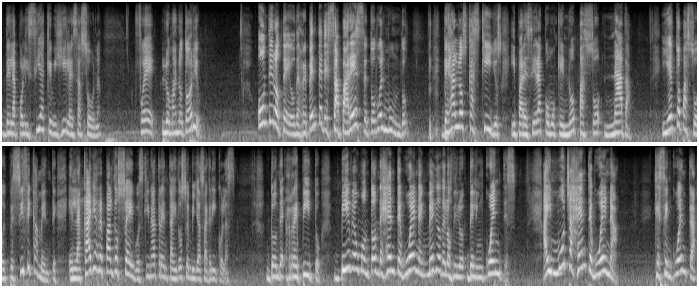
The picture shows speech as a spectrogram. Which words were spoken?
de la policía que vigila esa zona fue lo más notorio. Un tiroteo, de repente desaparece todo el mundo, dejan los casquillos y pareciera como que no pasó nada. Y esto pasó específicamente en la calle Respaldo Seibo, esquina 32 en Villas Agrícolas, donde, repito, vive un montón de gente buena en medio de los delincuentes. Hay mucha gente buena que se encuentra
